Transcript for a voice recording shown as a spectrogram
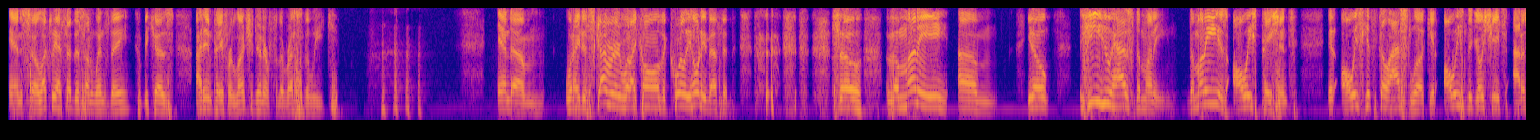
And so, luckily, I said this on Wednesday because I didn't pay for lunch or dinner for the rest of the week. and um, what I discovered, what I call the Corleone method. so, the money, um, you know, he who has the money, the money is always patient. It always gets the last look. It always negotiates out of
